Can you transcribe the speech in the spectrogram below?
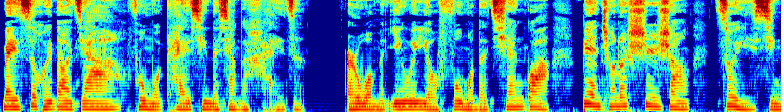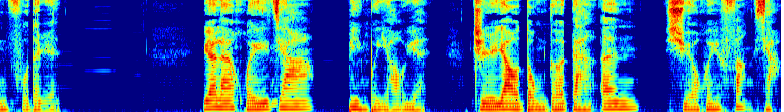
每次回到家，父母开心的像个孩子，而我们因为有父母的牵挂，变成了世上最幸福的人。原来回家并不遥远，只要懂得感恩，学会放下，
